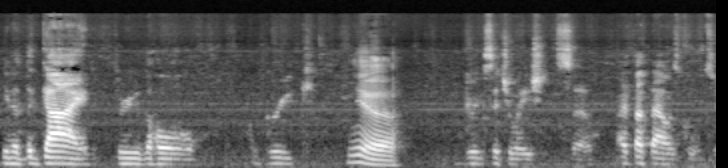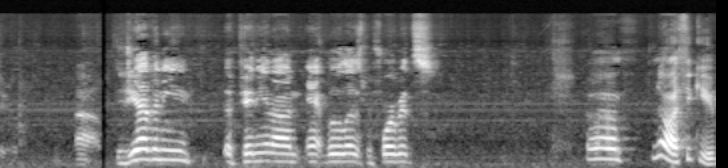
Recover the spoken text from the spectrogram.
you know, the guide through the whole Greek Yeah. Greek situation. So I thought that was cool too. Uh, did you have any opinion on Aunt Voula's performance? Um, no, I think you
